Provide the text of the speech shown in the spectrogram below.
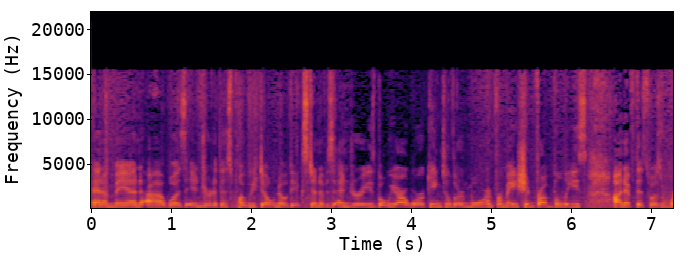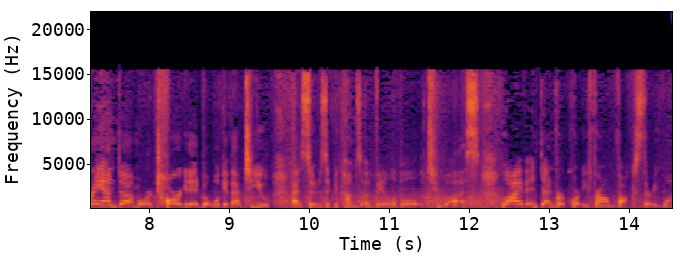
and a man uh, was injured at this point. We don't know the extent of his injuries, but we are working to learn more information from police on if this was random or targeted, but we'll get that to you as soon as it becomes available to us. Live in Denver, Courtney Fromm Fox 31.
